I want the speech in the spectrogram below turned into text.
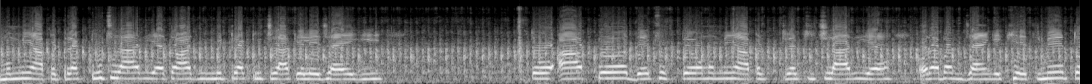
मम्मी, यहाँ पर ट्रैक्टर चला रही है तो आज मम्मी ट्रैक्टर चला के ले जाएगी। तो आप देख सकते हो मम्मी, यहाँ पर ट्रैक्टर चला रही है, और अब हम जाएँगे खेत में। तो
